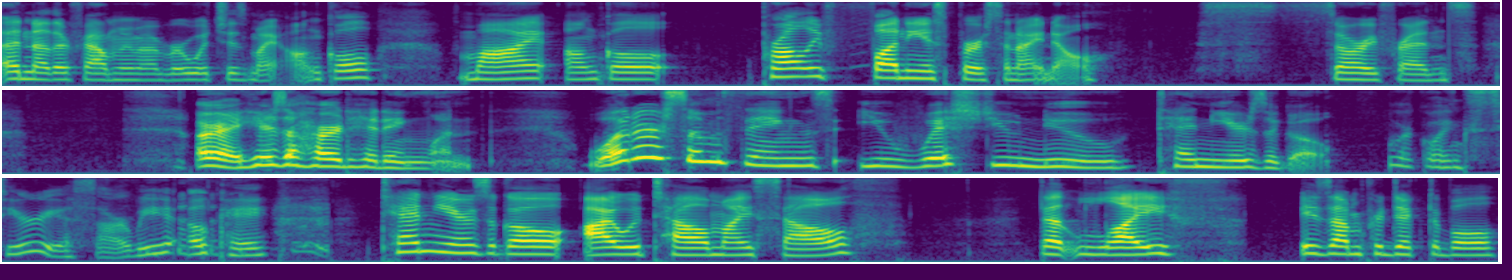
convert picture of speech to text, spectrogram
another family member, which is my uncle. My uncle probably funniest person I know. Sorry friends. All right, here's a hard hitting one. What are some things you wished you knew 10 years ago? We're going serious, are we? Okay. 10 years ago, I would tell myself that life is unpredictable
